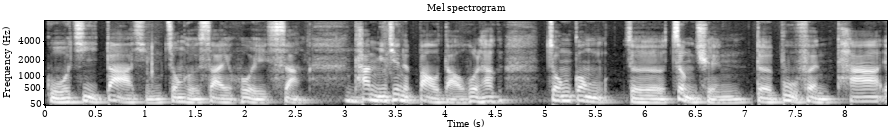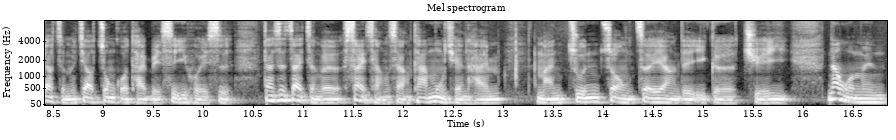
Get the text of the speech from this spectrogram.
国际大型综合赛会上，他民间的报道或者他中共的政权的部分，他要怎么叫中国台北是一回事，但是在整个赛场上，他目前还蛮尊重这样的一个决议。那我们。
